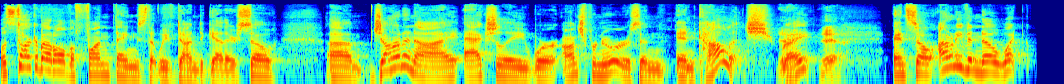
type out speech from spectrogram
Let's talk about all the fun things that we've done together. So, um, John and I actually were entrepreneurs in in college, right? Yeah. And so I don't even know what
